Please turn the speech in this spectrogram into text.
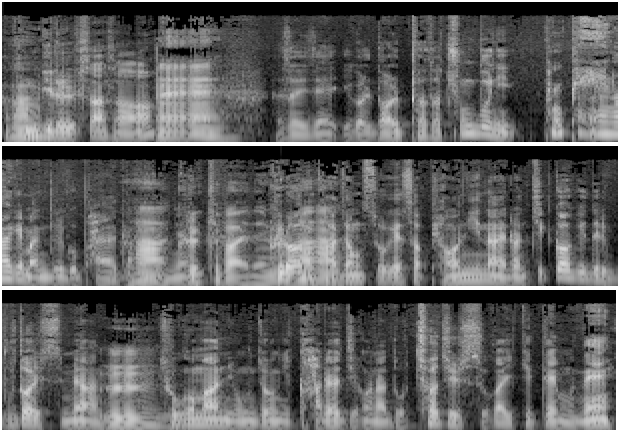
어. 공기를 쏴서 네. 그래서 이제 이걸 넓혀서 충분히 팽팽하게 만들고 봐야 되거든요. 아, 그렇게 봐야 되는구나. 그런 과정 속에서 변이나 이런 찌꺼기들이 묻어 있으면 음. 조그만 용종이 가려지거나 놓쳐질 수가 있기 때문에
